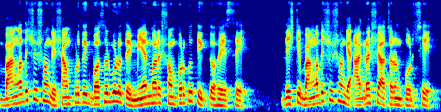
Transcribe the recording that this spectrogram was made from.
বাংলাদেশের সঙ্গে সাম্প্রতিক বছরগুলোতে মিয়ানমারের সম্পর্ক তিক্ত হয়েছে। দেশটি বাংলাদেশের সঙ্গে আগ্রাসী আচরণ করছে।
